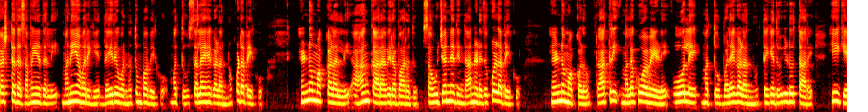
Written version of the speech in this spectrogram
ಕಷ್ಟದ ಸಮಯದಲ್ಲಿ ಮನೆಯವರಿಗೆ ಧೈರ್ಯವನ್ನು ತುಂಬಬೇಕು ಮತ್ತು ಸಲಹೆಗಳನ್ನು ಕೊಡಬೇಕು. ಹೆಣ್ಣು ಮಕ್ಕಳಲ್ಲಿ ಅಹಂಕಾರವಿರಬಾರದು. ಸೌಜನ್ಯದಿಂದ ನಡೆದುಕೊಳ್ಳಬೇಕು. ಹೆಣ್ಣು ಮಕ್ಕಳು ರಾತ್ರಿ ಮಲಗುವ ವೇಳೆ ಓಲೆ ಮತ್ತು ಬಳೆಗಳನ್ನು ತೆಗೆದು ಇಡುತ್ತಾರೆ. ಹೀಗೆ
